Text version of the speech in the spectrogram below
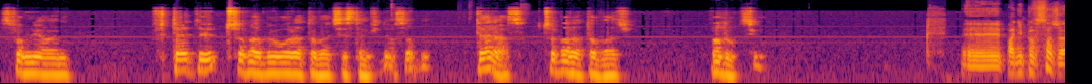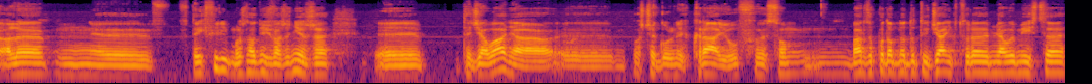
wspomniałem wtedy trzeba było ratować system finansowy. Teraz trzeba ratować produkcję. E, panie profesorze, ale mm, e, w tej chwili można odnieść wrażenie, że e, te działania poszczególnych krajów są bardzo podobne do tych działań, które miały miejsce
